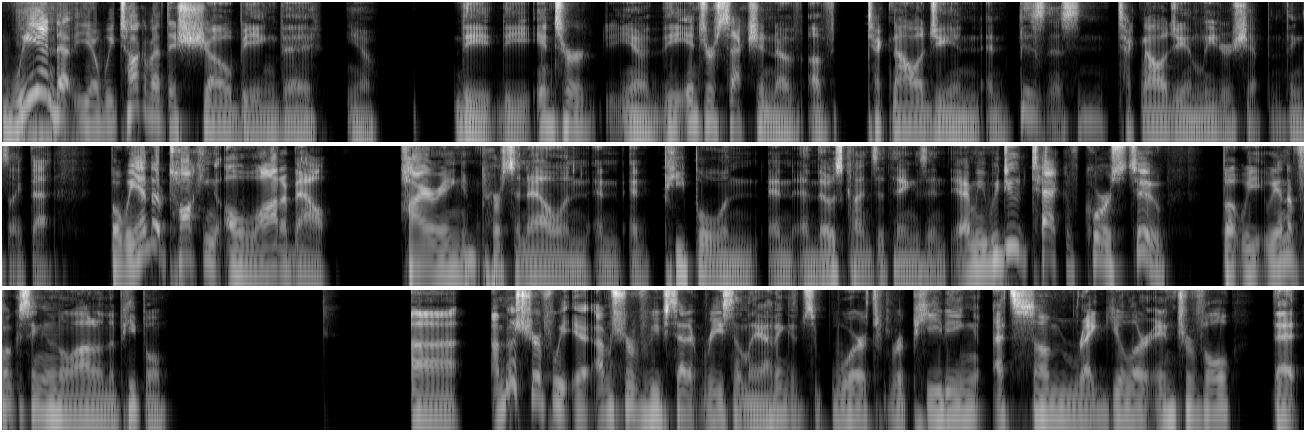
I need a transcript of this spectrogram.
we end up, you know, we talk about this show being the, you know, the the inter, you know, the intersection of of technology and and business and technology and leadership and things like that. But we end up talking a lot about hiring and personnel and and and people and and and those kinds of things. And I mean, we do tech, of course, too, but we we end up focusing in a lot on the people. Uh, I'm not sure if we I'm sure if we've said it recently. I think it's worth repeating at some regular interval that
